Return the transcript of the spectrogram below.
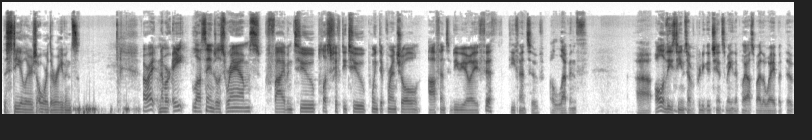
the Steelers, or the Ravens. All right, number eight, Los Angeles Rams, five and two, plus fifty-two point differential, offensive DVOA fifth, defensive 11th. Uh, all of these teams have a pretty good chance of making the playoffs, by the way. But the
